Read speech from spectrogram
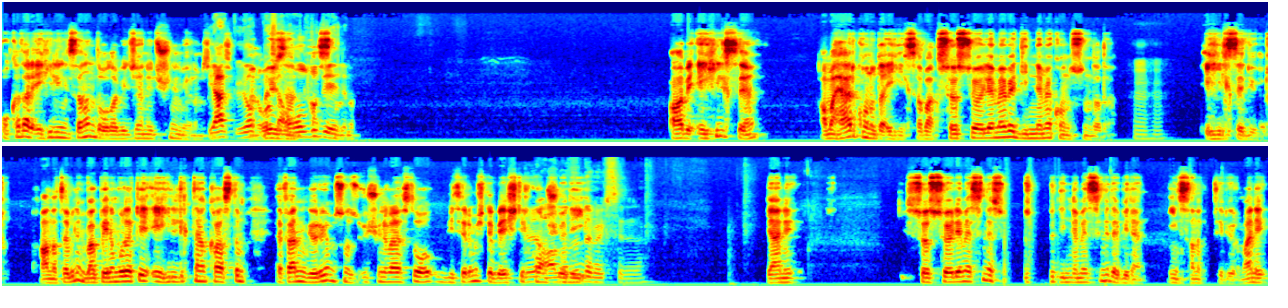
O kadar ehil insanın da olabileceğini düşünmüyorum Ya zaten. yok Yani o mesela yüzden oldu aslında diyelim. abi ehilse ama her konuda ehilse bak söz söyleme ve dinleme konusunda da Hı hı. ehilse diyorum. Anlatabildim mi? Bak benim buradaki ehillikten kastım efendim görüyor musunuz? Üç üniversite o bitirmiş de beş dil Yo, konuşuyor anladım değil. demek istediğini. Yani söz söylemesini de söz dinlemesini de bilen insanı diyorum. Hani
